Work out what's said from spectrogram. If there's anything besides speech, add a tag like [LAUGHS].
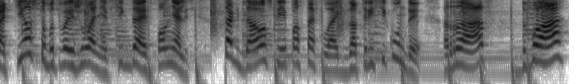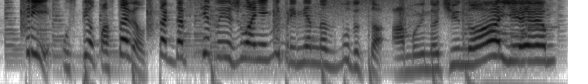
Хотел, чтобы твои желания всегда исполнялись? Тогда успей поставь лайк за 3 секунды. Раз, два, три. Успел, поставил? Тогда все твои желания непременно сбудутся. А мы начинаем!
